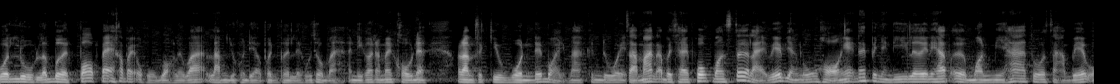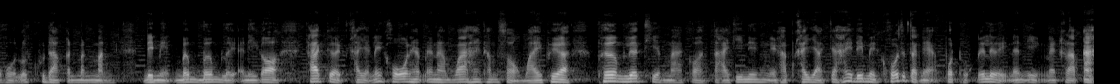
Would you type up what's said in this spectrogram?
วนลูประเบิดป้อแปะเข้าไปโอ้โหบอกเลยว่าลำอยู่คนเดียวเพลินๆเลยคุณผู้ชมอะอันนี้ก็ทำให้โคเนี่ยรำสกิลวนได้บ่อยมากขึ้นด้วย สามารถเอาไปใช้พวกมอนสเตอร์หลายเวฟอย่างลงหอเงี้ยได้เป็นอย่างดีเลยนะครับเออมอนมี 5 ตัว 3 เวฟโอ้โหลดคูดากันมันๆเดเมจเบิ่มๆเลย อันนี้ก็ถ้าเกิดใครอยากเล่นโค้ดนะครับแนะนำว่าให้ทำสองไว้เพื่อเพิ่มเลือดเทียมมาก่อนตายที่หนึงนะครับใครอยากจะให้เดเมจโค้ดจัดเนี่ยปลดหกได้เลยนั่นเองนะครับอะ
